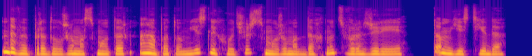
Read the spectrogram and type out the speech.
Давай продолжим осмотр, а потом, если хочешь, сможем отдохнуть в оранжерее. Там есть еда».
